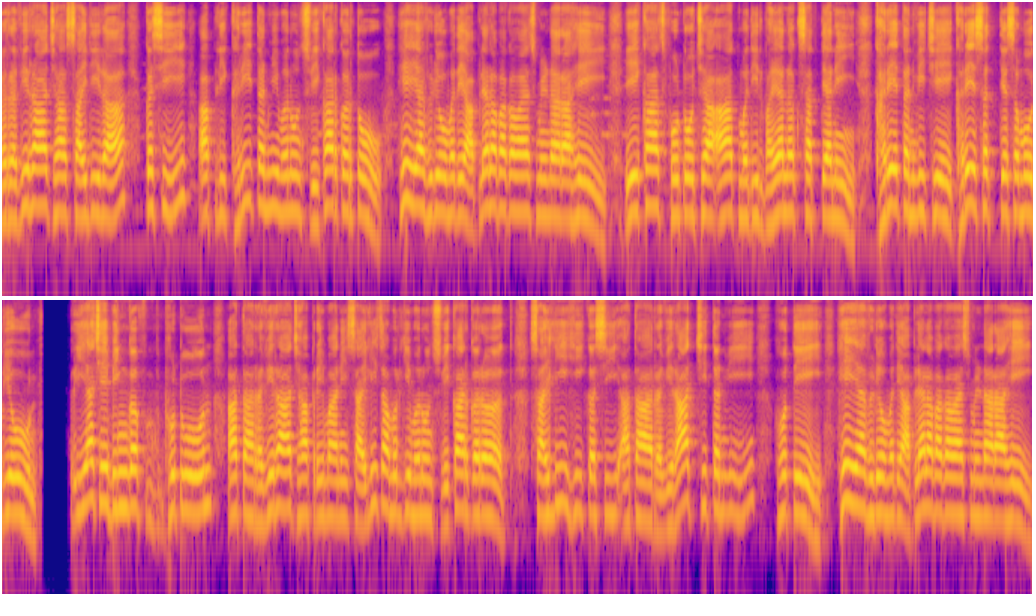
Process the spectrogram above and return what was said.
रविराज हा सायलीला कशी आपली खरी तन्वी म्हणून स्वीकार करतो हे या व्हिडिओमध्ये आपल्याला बघावयास मिळणार आहे. एकाच फोटोच्या आतमधील भयानक सत्याने खरे तन्वीचे खरे सत्य समोर येऊन प्रियाचे बिंग फुटून आता रविराज हा प्रेमाने सायलीचा मुलगी म्हणून स्वीकार करत सायली ही कशी आता रविराजची तन्वी होते हे या व्हिडिओमध्ये आपल्याला बघावयास मिळणार आहे.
